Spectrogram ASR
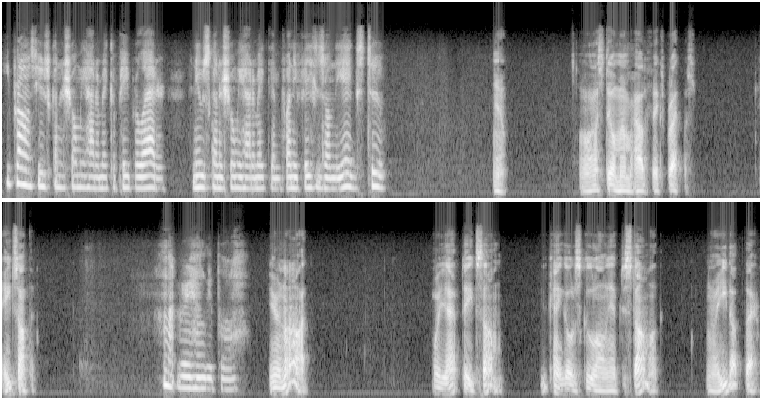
He promised he was going to show me how to make a paper ladder, and he was going to show me how to make them funny faces on the eggs, too. Oh, I still remember how to fix breakfast. Eat something. I'm not very hungry, Pa. You're not. Well, you have to eat something. You can't go to school on an empty stomach. Now, eat up there.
